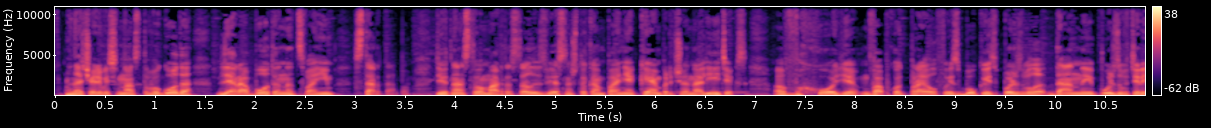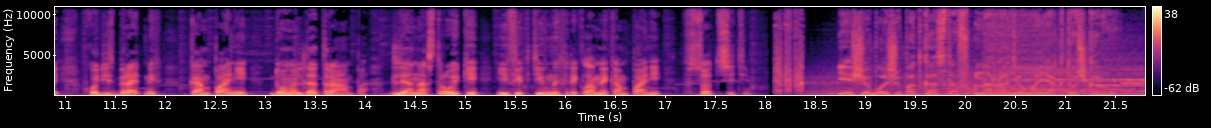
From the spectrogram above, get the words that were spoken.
в начале 2018 года для работы над своим стартапом. 19 марта стало известно, что компания Cambridge Analytics в, ходе, в обход правил Facebook использовала данные пользователей в ходе избирательных кампаний Дональда Трампа для настройки эффективных рекламной кампаний в соцсети. Еще больше подкастов на радиомаяк.ру.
